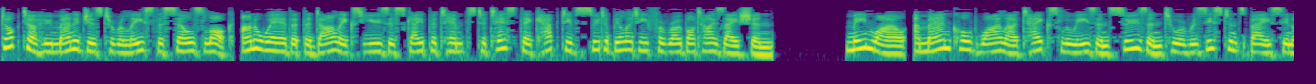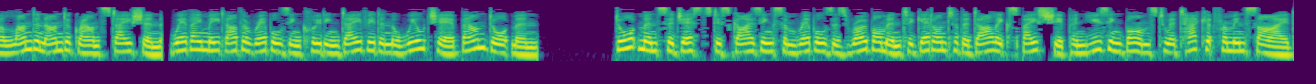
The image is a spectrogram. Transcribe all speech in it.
Doctor Who manages to release the cell's lock, unaware that the Daleks use escape attempts to test their captives' suitability for robotization. Meanwhile, a man called Wyler takes Louise and Susan to a resistance base in a London Underground station, where they meet other rebels including David and the wheelchair-bound Dortmund. Dortmund suggests disguising some rebels as Robomen to get onto the Dalek spaceship and using bombs to attack it from inside.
